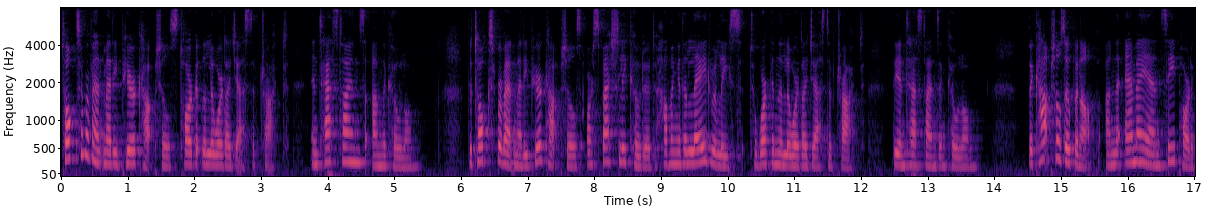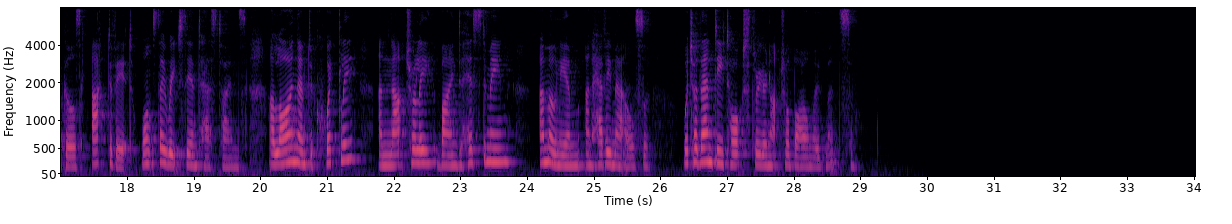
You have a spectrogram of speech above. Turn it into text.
Toxaprevent MediPure capsules target the lower digestive tract, intestines and the colon. The Toxaprevent MediPure capsules are specially coated, having a delayed release to work in the lower digestive tract, the intestines and colon. The capsules open up and the MANC particles activate once they reach the intestines, allowing them to quickly and naturally bind to histamine, ammonium and heavy metals, which are then detoxed through your natural bowel movements.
